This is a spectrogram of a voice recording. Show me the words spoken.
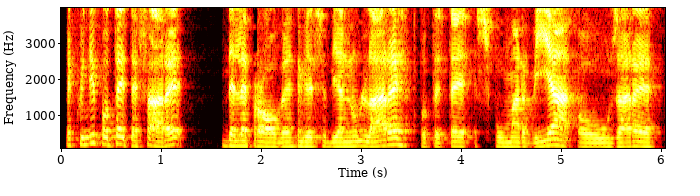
E quindi potete fare delle prove. Invece di annullare potete sfumar via o usare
